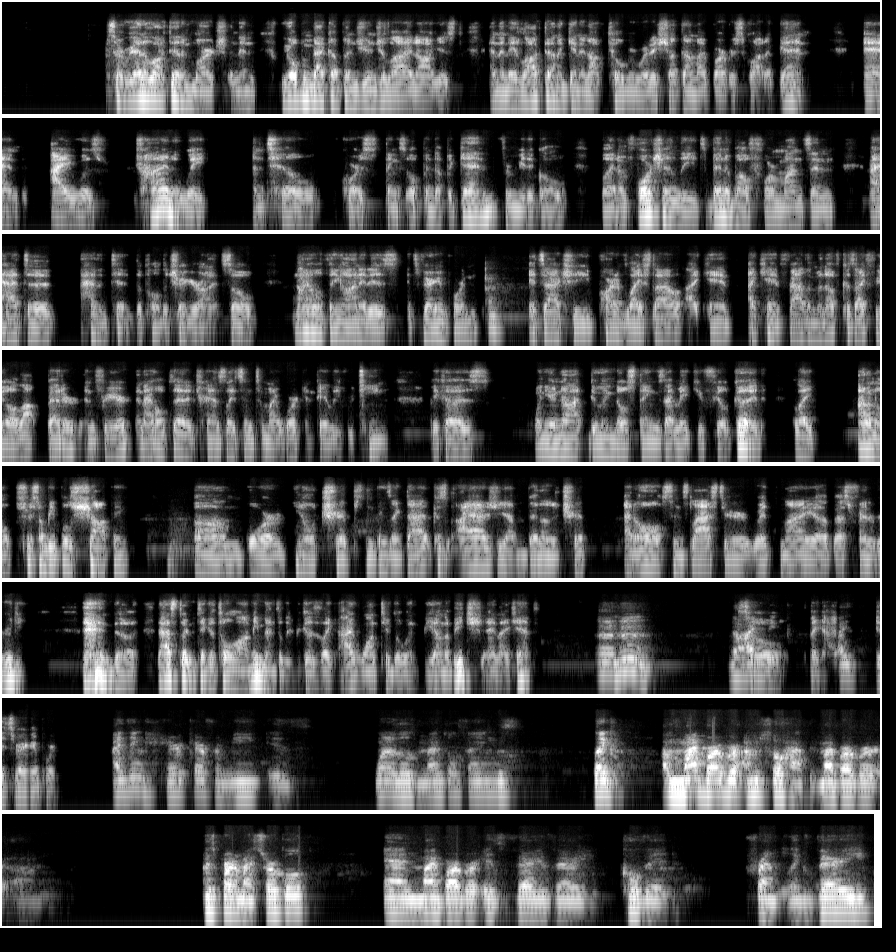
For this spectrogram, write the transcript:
So we had a lockdown in March, and then we opened back up in June, July, and August, and then they locked down again in October, where they shut down my barber squad again. And I was trying to wait until, of course, things opened up again for me to go. But unfortunately, it's been about four months, and I had to had to, to pull the trigger on it. So my whole thing on it is it's very important. It's actually part of lifestyle. I can't I can't fathom enough because I feel a lot better and freer, and I hope that it translates into my work and daily routine. Because when you're not doing those things that make you feel good, like I don't know, for some people, shopping, um, or you know, trips and things like that. Because I actually haven't been on a trip at all since last year with my uh, best friend Rudy. and uh, that's starting to take a toll on me mentally because like I want to go and be on the beach and I can't. Mm-hmm. No, so I think, like I, I, it's very important. I think hair care for me is one of those mental things. Like uh, my barber, I'm so happy. My barber um, is part of my circle, and my barber is very, very COVID friendly. Like very,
